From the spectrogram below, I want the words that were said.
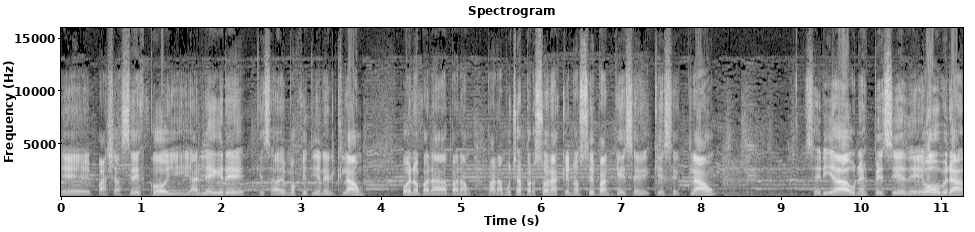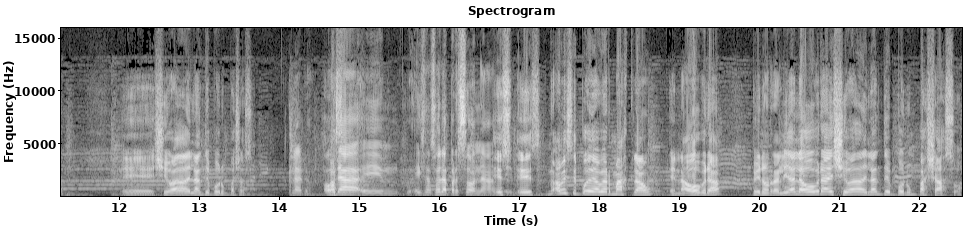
eh, payasesco y alegre que sabemos que tiene el clown. Bueno, para, para, para muchas personas que no sepan que ese, que ese clown sería una especie de obra eh, llevada adelante por un payaso. Claro. Obra, eh, esa sola persona. Es, eh, es- no, a veces puede haber más clown en la obra, pero en realidad la obra es llevada adelante por un payaso.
